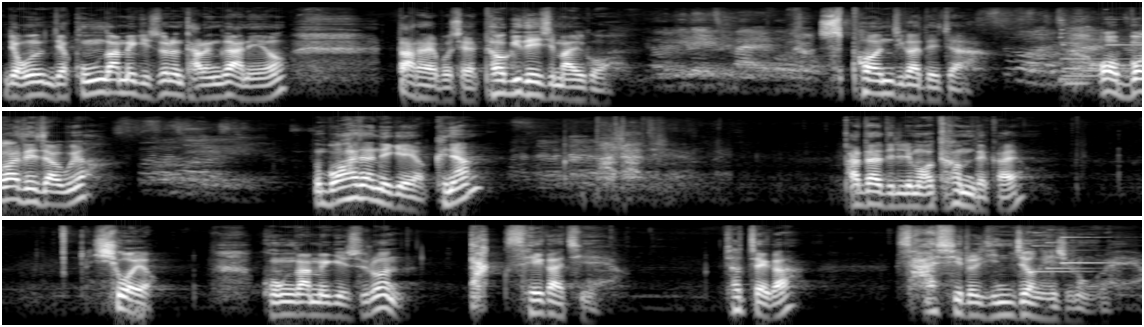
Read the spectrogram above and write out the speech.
이제 오늘 이제 공감의 기술은 다른 거 아니에요. 따라해 보세요. 벽이 되지 말고, 스펀지가 되자. 어, 뭐가 되자고요? 뭐 하자는 얘기예요? 그냥 받아들이는. 받아들이면 어떻게 하면 될까요? 쉬워요. 공감의 기술은 딱 세 가지예요. 첫째가 사실을 인정해 주는 거예요.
